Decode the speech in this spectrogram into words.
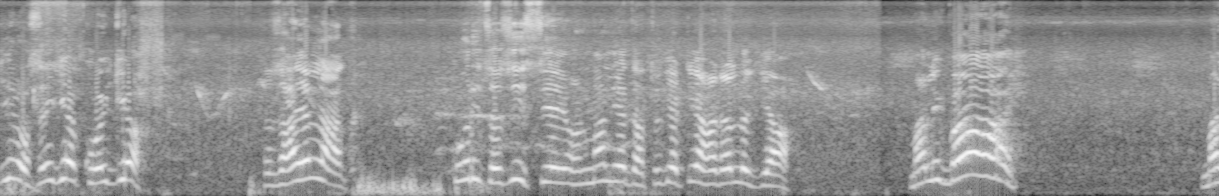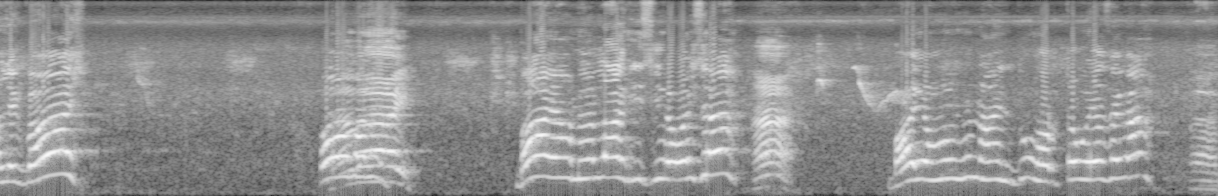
গিরো সে গিয়া কই গিয়া যায় লাগ করি তো সে অনমালিয়া দাঁত গিয়া টিয়া হাডার গিয়া মালিক ভাই মালিক ভাই ও ভাই ভাই আমার লাগিয়েছিল ওইসা হ্যাঁ ভাই আমার নাই দু হরতে হয়ে থাকা হ্যাঁ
